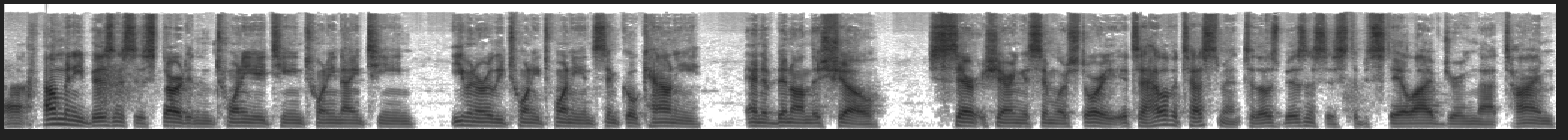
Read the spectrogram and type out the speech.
uh, how many businesses started in 2018, 2019, even early 2020 in Simcoe County and have been on this show sharing a similar story. It's a hell of a testament to those businesses to stay alive during that time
